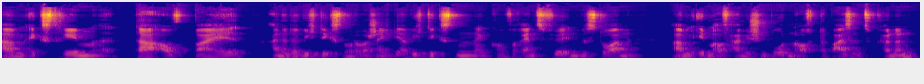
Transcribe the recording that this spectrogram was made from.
ähm, extrem, äh, da auch bei einer der wichtigsten oder wahrscheinlich der wichtigsten Konferenz für Investoren ähm, eben auf heimischem Boden auch dabei sein zu können.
